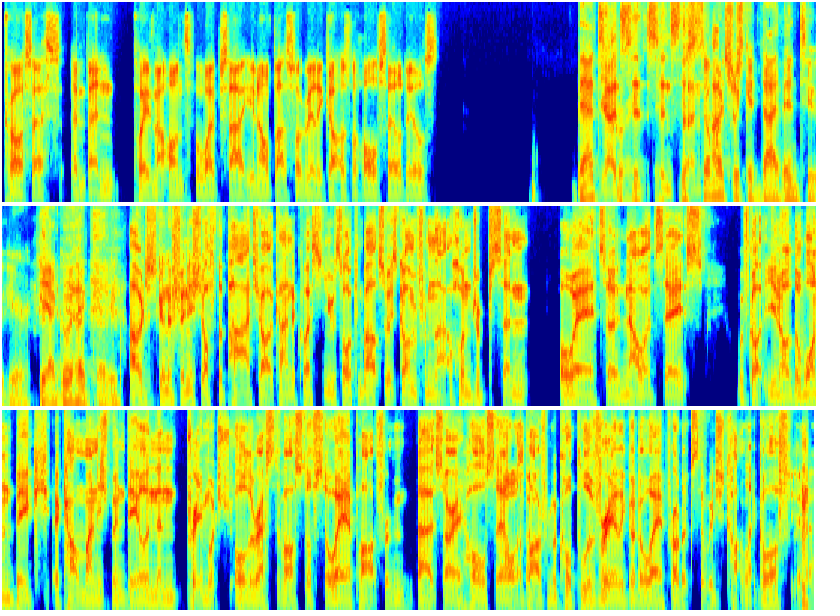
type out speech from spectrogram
process and then putting that onto the website you know that's what really got us the wholesale deals that's yeah. Great. Since, since There's then, so I've much just, we could dive into here. Yeah, go Yeah. ahead, Cody. I was just going to finish off the pie chart kind of question you were talking about. So it's gone from that 100% OA to now I'd say it's we've got you know the one big account management deal and then pretty much all the rest of our stuff's OA apart from uh, sorry wholesale, Wholesale. apart from a couple of really good OA products that we just can't let go of. Yeah.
